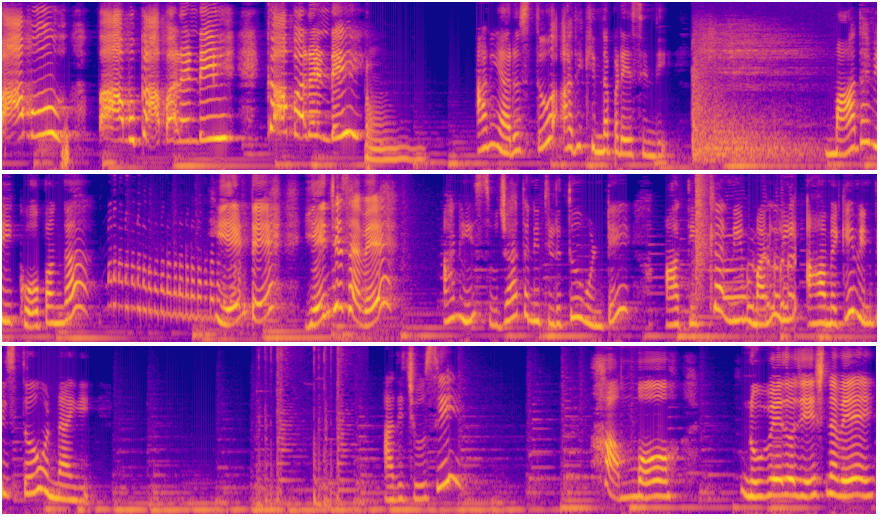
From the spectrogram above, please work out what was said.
పాము! పాము కాపాడండి! కాపాడండి! అని అరుస్తూ అది కింద పడేసింది. మాధవి కోపంగా ఏంటే? ఏం చేశావే? అని సుజాతని తిడుతూ ఉంటే ఆ తిట్లన్నీ మళ్ళీ ఆమెకి వినిపిస్తూ ఉన్నాయి. అది చూసి అమ్మో నువ్వేదో చేసినవే.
